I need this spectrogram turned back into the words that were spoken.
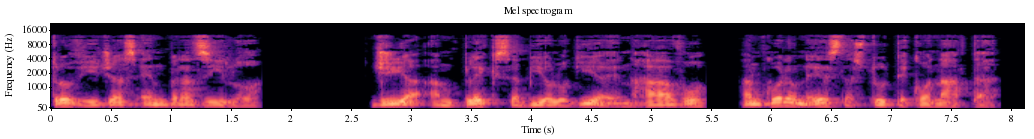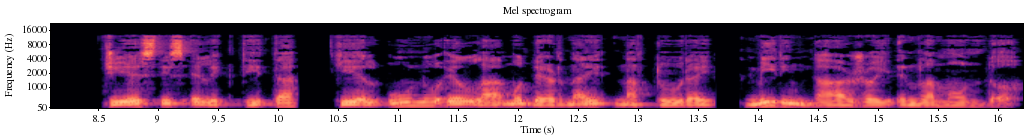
trovigas en Brasilo. Gia amplexa biologia en havo ancora ne estas tute conata. Gi estis electita kiel unu el la modernai naturai mirindajoi en la mondo.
